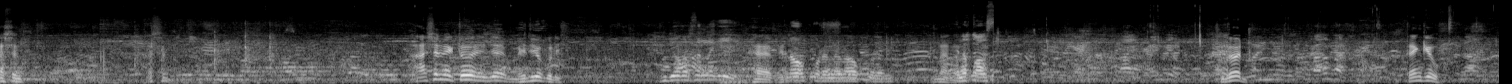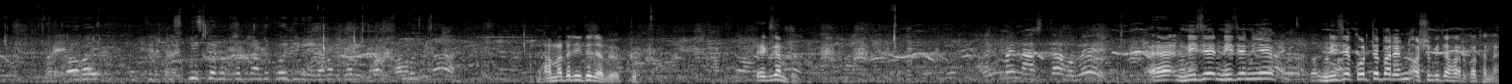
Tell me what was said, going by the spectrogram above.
আসেন। আসেন আসেন একটু এই যে ভিডিও করি। ভিডিও করছেন নাকি? হ্যাঁ না অফ করেন না অফ করেন। না পাউস গুড থ্যাংক ইউ আমাদের ইতে যাবে একটু। এক্সাম্পল নিজে নিজে নিয়ে নিজে করতে পারেন অসুবিধা হওয়ার কথা না।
